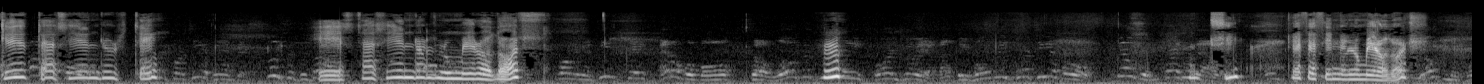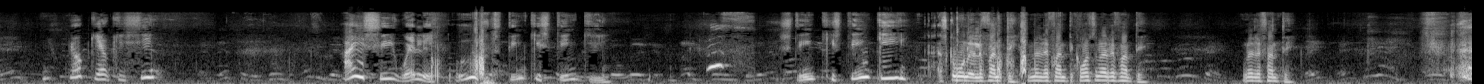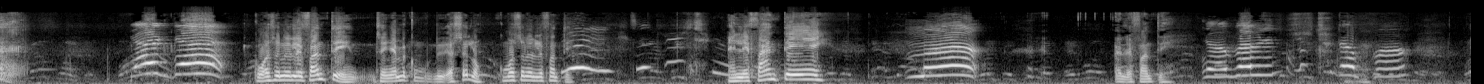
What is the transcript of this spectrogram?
¿Qué está haciendo usted? ¿Está haciendo el número dos? ¿Mm? Sí, ¿qué está haciendo el número dos? Yo creo que sí. Ay, sí, huele. Uf, stinky, stinky. Stinky, stinky. Es como un elefante, un elefante. ¿Cómo es un elefante? Un elefante. ¿Cómo es un elefante? Enséñame cómo hacerlo. ¿Cómo es un elefante? Elefante. Elefante.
